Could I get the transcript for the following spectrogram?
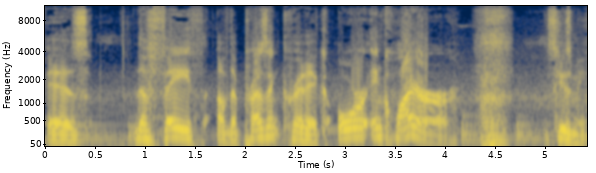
is the faith of the present critic or inquirer. excuse me.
